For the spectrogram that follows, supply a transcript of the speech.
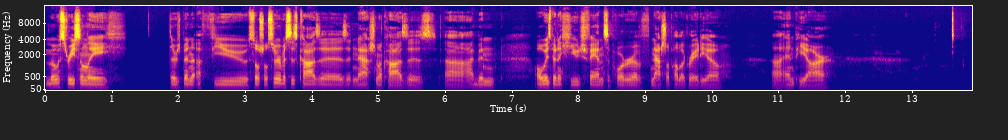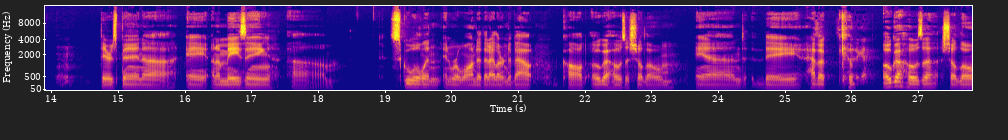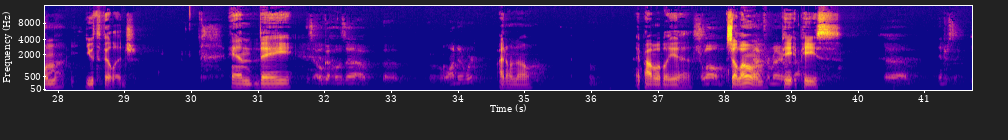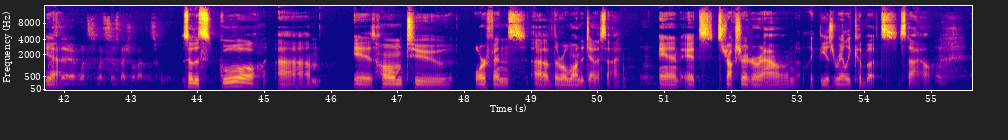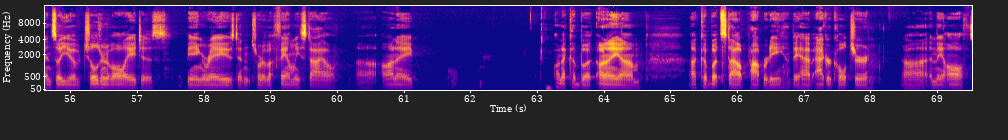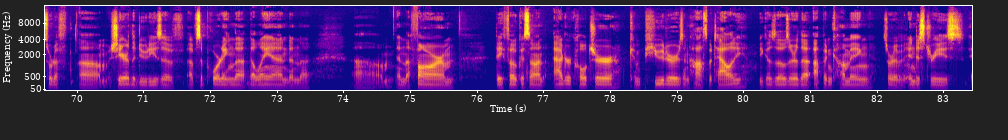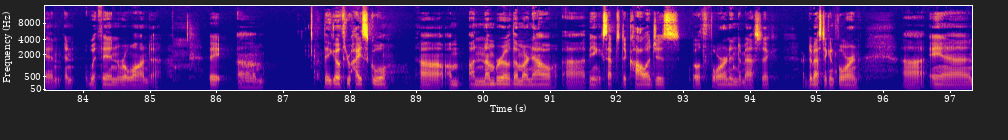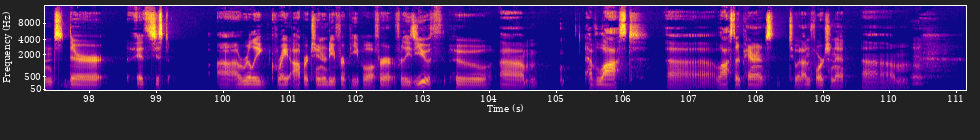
most recently there's been a few social services causes and national causes. Uh, i've been always been a huge fan supporter of national public radio uh, npr there's been uh, a an amazing um, school in, in rwanda that i learned about called agahozo shalom and they have a. Agahozo Shalom Youth Village. And they, Is Agahozo a, a Rwandan word? I don't know. It probably is. Shalom. Shalom, Not familiar pe- with that. peace. Uh, interesting. Yeah. What's, the, what's what's so special about the school? So the school um, is home to orphans of the Rwanda genocide, and it's structured around like the Israeli kibbutz style. And so you have children of all ages being raised in sort of a family style uh, on a on a kibbutz on a, um, a kibbutz style property. They have agriculture, uh, and they all sort of um, share the duties of, of supporting the, the land and the um, and the farm. They focus on agriculture, computers, and hospitality because those are the up and coming sort of industries and, and within Rwanda. They um, they go through high school. Uh, um, a number of them are now uh, being accepted to colleges, both foreign and domestic, or domestic and foreign. Uh, and they're it's just a really great opportunity for people for, for these youth who um, have lost uh, lost their parents to an unfortunate um,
